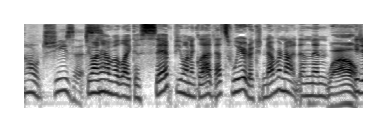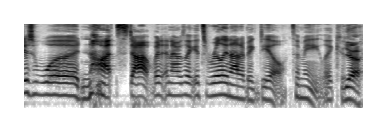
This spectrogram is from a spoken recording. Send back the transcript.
Oh Jesus. Do you want to have a like a sip? You want a glad? That's weird. I could never not. And then Wow. he just would not stop. But and I was like, it's really not a big deal to me. Like Yeah.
